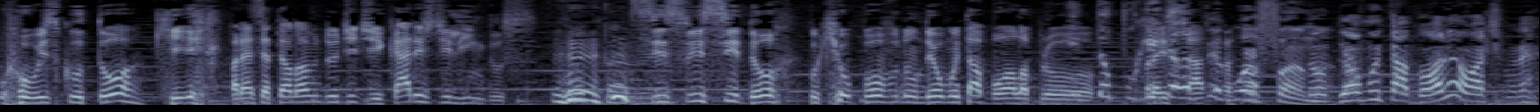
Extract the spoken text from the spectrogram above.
o escultor, que parece até o nome do Didi, Cares de Lindos, se suicidou porque o povo não deu muita bola pro. Então por que, que ela pegou a Não fama? deu muita bola, é ótimo, né?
